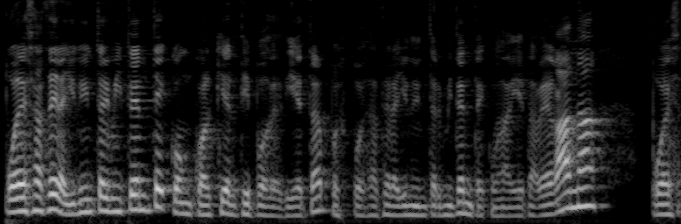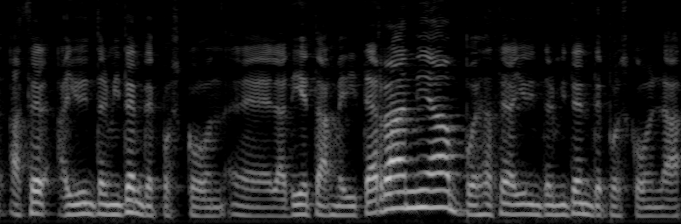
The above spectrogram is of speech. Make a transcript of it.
puedes hacer ayuno intermitente con cualquier tipo de dieta, pues puedes hacer ayuno intermitente con una dieta vegana, puedes hacer ayuno intermitente pues con eh, la dieta mediterránea, puedes hacer ayuno intermitente pues con la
